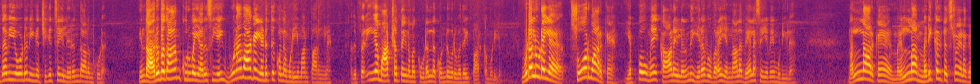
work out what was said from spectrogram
உதவியோடு நீங்கள் சிகிச்சையில் இருந்தாலும் கூட இந்த அறுபதாம் குருவை அரிசியை உணவாக எடுத்துக்கொள்ள முடியுமான்னு பாருங்களேன். அது பெரிய மாற்றத்தை நமக்கு உடலில் கொண்டு வருவதை பார்க்க முடியும். உடலுடைய சோர்வாக இருக்கேன். எப்போவுமே காலையிலேருந்து இரவு வரை என்னால் வேலை செய்யவே முடியல. நல்லா இருக்கேன். எல்லா மெடிக்கல் டெஸ்ட்டும் எனக்கு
